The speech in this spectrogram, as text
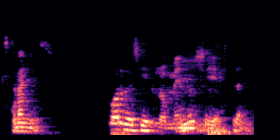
extrañas. Por decirlo menos, sí, extraños.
